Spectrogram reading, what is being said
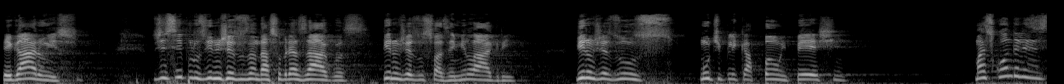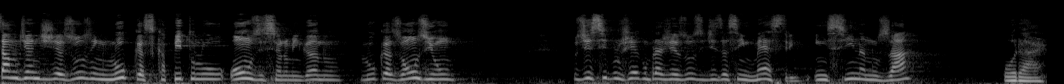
pegaram isso. Os discípulos viram Jesus andar sobre as águas, viram Jesus fazer milagre, viram Jesus multiplicar pão e peixe. Mas quando eles estavam diante de Jesus, em Lucas capítulo 11, se eu não me engano, Lucas 11, 1, os discípulos chegam para Jesus e dizem assim: Mestre, ensina-nos a orar.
